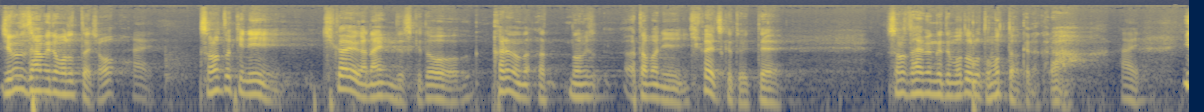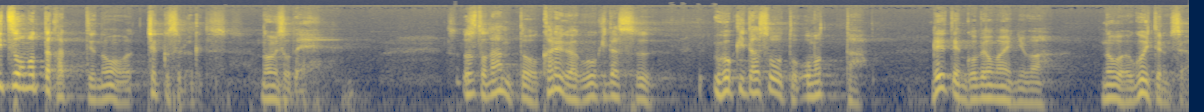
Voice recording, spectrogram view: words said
自分のタイミングで戻ったでしょ？はいその時に機械がないんですけど彼のあ脳みそ頭に機械つけといてそのタイミングで戻ろうと思ったわけだからはいいつ思ったかっていうのをチェックするわけです。脳みそで。そうするとなんと彼が動き出す動き出そうと思った0.5秒前には脳は動いてるんですよ。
